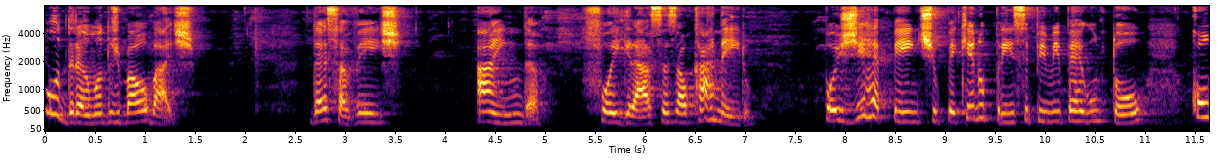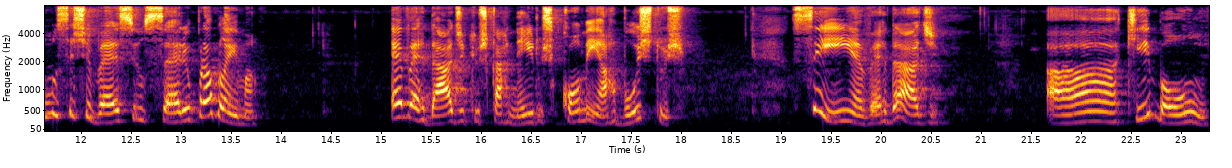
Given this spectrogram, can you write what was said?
o drama dos baobás. Dessa vez, ainda foi graças ao carneiro, pois de repente o pequeno príncipe me perguntou como se tivesse um sério problema. É verdade que os carneiros comem arbustos? Sim, é verdade. Ah, que bom!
